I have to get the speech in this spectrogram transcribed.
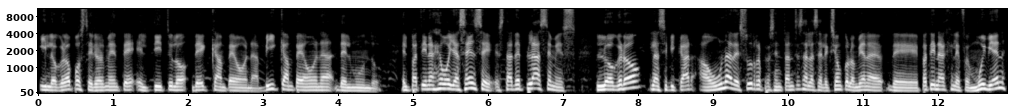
y logró posteriormente el título de campeona, bicampeona del mundo. El patinaje boyacense está de plácemes. Logró clasificar a una de sus representantes a la selección colombiana de patinaje. Le fue muy bien.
